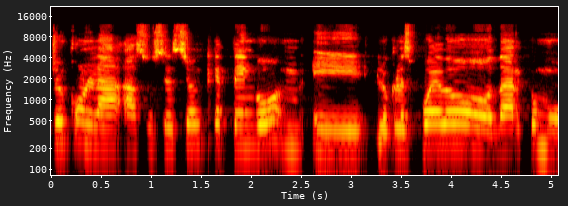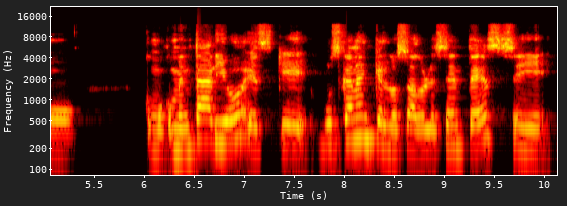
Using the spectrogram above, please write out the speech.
yo con la asociación que tengo, mm, eh, lo que les puedo dar como, como comentario es que buscaran que los adolescentes se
